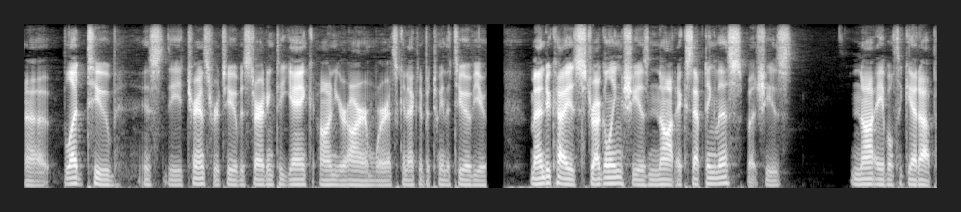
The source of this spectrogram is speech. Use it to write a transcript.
uh, blood tube is the transfer tube is starting to yank on your arm where it's connected between the two of you. Mandukai is struggling. She is not accepting this, but she is not able to get up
